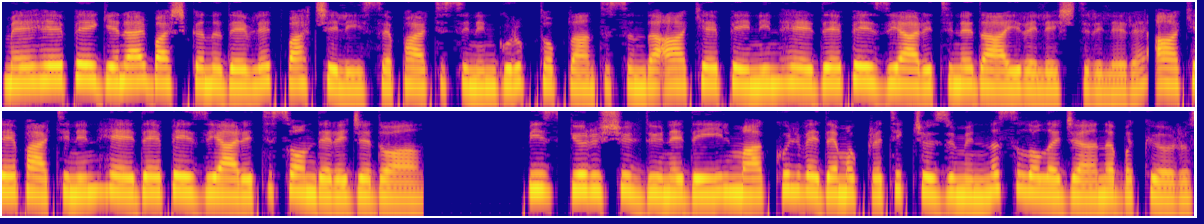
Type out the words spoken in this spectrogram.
MHP Genel Başkanı Devlet Bahçeli ise partisinin grup toplantısında AKP'nin HDP ziyaretine dair eleştirilere, AK Parti'nin HDP ziyareti son derece doğal. Biz, görüşüldüğüne değil makul ve demokratik çözümün nasıl olacağına bakıyoruz,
